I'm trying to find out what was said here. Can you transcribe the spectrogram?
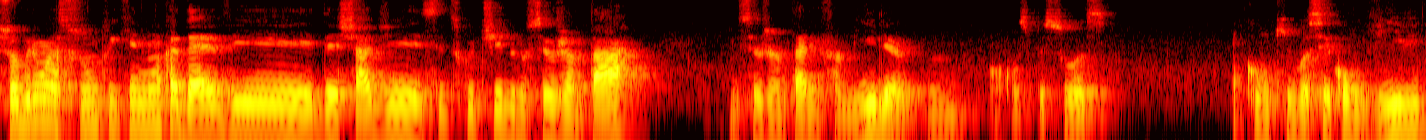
sobre um assunto que nunca deve deixar de ser discutido no seu jantar, no seu jantar em família, com, com as pessoas com que você convive,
